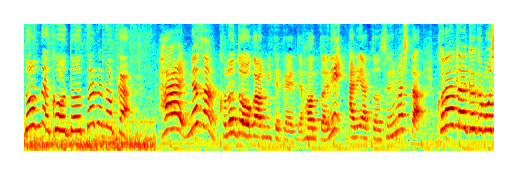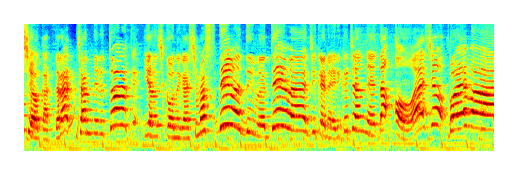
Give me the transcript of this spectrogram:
どんな行動をとるのかはい皆さんこの動画を見てくれて本当にありがとうございましたこ画がもしよかったらチャンネル登録よろしくお願いします。ではではでは次回のエリカチャンネルとお会いしよう。バイバイ。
